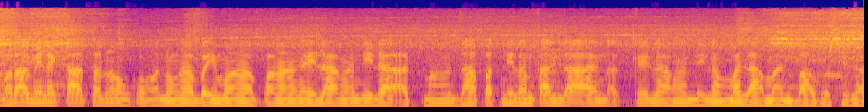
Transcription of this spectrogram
marami nagtatanong kung ano nga ba yung mga pangangailangan nila at mga dapat nilang tandaan at kailangan nilang malaman bago sila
